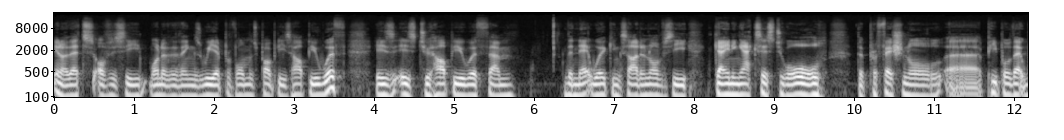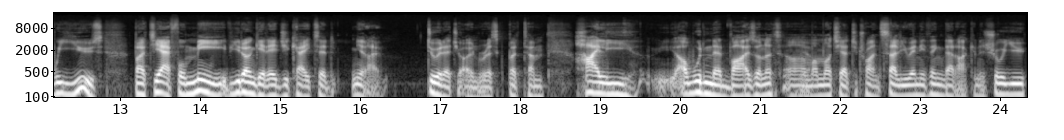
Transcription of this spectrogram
you know, that's obviously one of the things we at Performance Properties help you with is is to help you with. Um, the networking side and obviously gaining access to all the professional uh, people that we use. But yeah, for me, if you don't get educated, you know, do it at your own risk. But um, highly, I wouldn't advise on it. Um, yeah. I'm not here to try and sell you anything that I can assure you.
